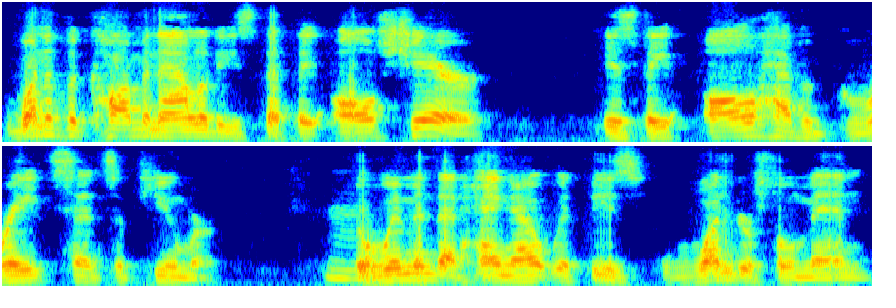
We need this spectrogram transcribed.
One of the commonalities that they all share is they all have a great sense of humor. Mm. The women that hang out with these wonderful men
